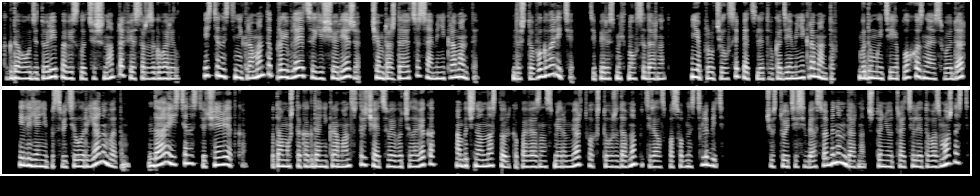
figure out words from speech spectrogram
когда в аудитории повисла тишина, профессор заговорил. Истинность некроманта проявляется еще реже, чем рождаются сами некроманты. «Да что вы говорите?» — теперь усмехнулся Дарнат. «Я проучился пять лет в Академии некромантов. Вы думаете, я плохо знаю свой дар? Или я не посвятил Рьяну в этом? Да, истинность очень редко. Потому что когда некромант встречает своего человека, Обычно он настолько повязан с миром мертвых, что уже давно потерял способность любить. «Чувствуете себя особенным, Дарнат, что не утратили эту возможность?»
